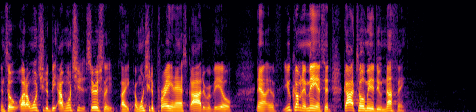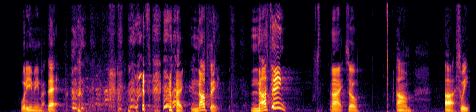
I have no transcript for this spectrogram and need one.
And so, what I want you to be, I want you to, seriously, like, I want you to pray and ask God to reveal. Now, if you come to me and said, God told me to do nothing, what do you mean by that? like, nothing. Nothing? All right, so, um, uh, sweet.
